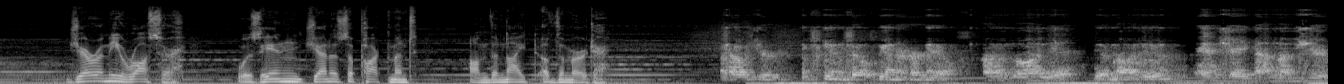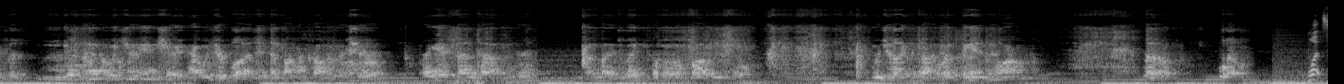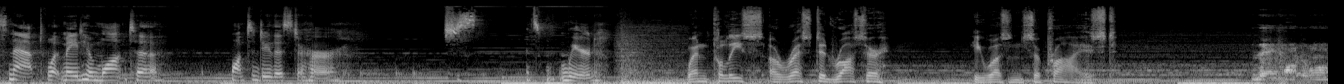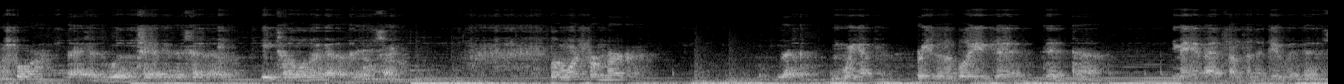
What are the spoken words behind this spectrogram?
Jeremy Rosser was in Jenna's apartment on the night of the murder. How would your skin cells be under her nails? I have no idea. You have no idea? Handshake, I'm not sure, but mm, how would your handshake? How would your blood end up on her collar? Sure. I guess on top of her. Come back to make fun of my father, so. Would you like to talk about it again tomorrow? No. No. What snapped? What made him want to want to do this to her? It's just it's weird. When police arrested Rosser, he wasn't surprised. They informed the woman's for? I will tell you this. Uh, he told I got there. So. Well, what's for murder? Murder. We have reason to believe that, that uh, you may have had something to do with this.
